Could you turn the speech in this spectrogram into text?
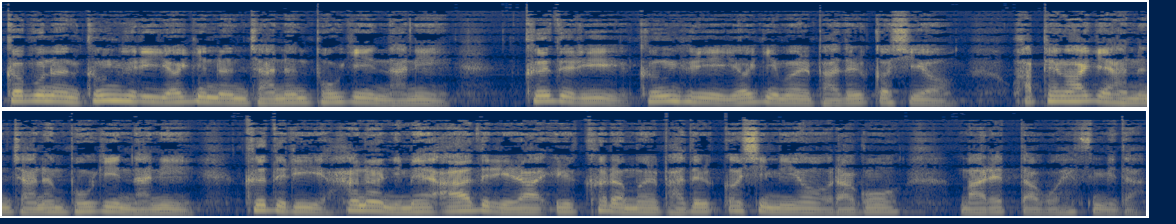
그분은 긍휼히 여기는 자는 복이 있나니 그들이 긍휼히 여김을 받을 것이요 화평하게 하는 자는 복이 있나니 그들이 하나님의 아들이라 일컬음을 받을 것이미요라고 말했다고 했습니다.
